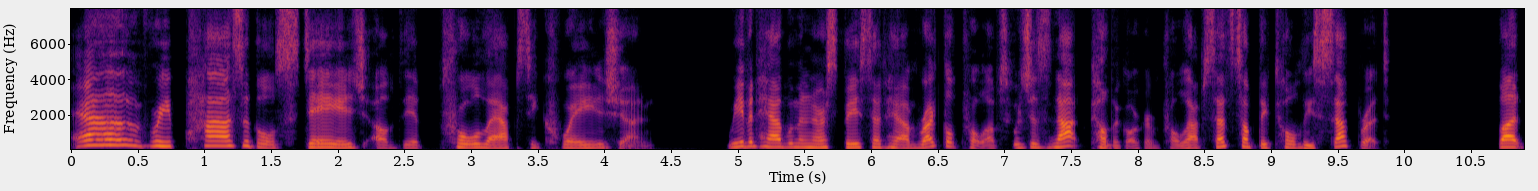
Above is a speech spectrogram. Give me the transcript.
every possible stage of the prolapse equation. We even have women in our space that have rectal prolapse, which is not pelvic organ prolapse. That's something totally separate, but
